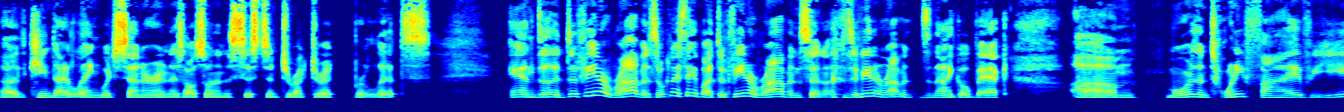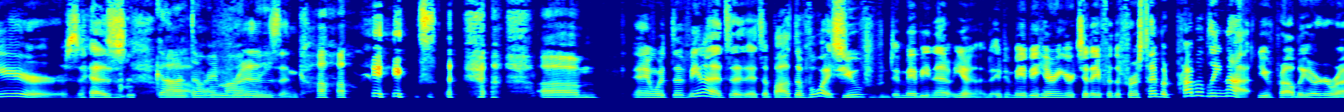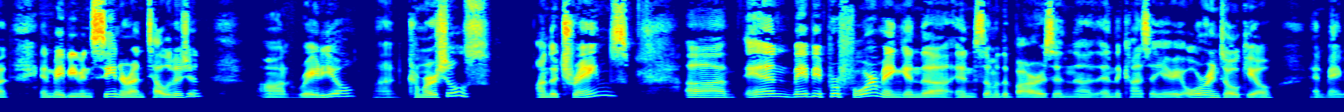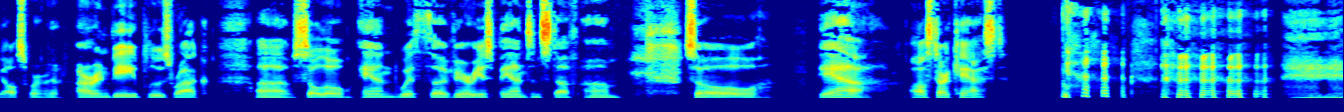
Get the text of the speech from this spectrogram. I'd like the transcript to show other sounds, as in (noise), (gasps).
uh, the Kindai Language Center and is also an assistant director at Berlitz. And uh, Davina Robinson, what can I say about Davina Robinson? (laughs) Davina Robinson and I go back um, more than 25 years as oh, God, um, don't remind friends me. and (laughs) colleagues. (laughs) um, and with Davina, it's a, it's about the voice. You've maybe you know maybe hearing her today for the first time, but probably not. You've probably heard her on and maybe even seen her on television, on radio, on commercials, on the trains, uh, and maybe performing in the in some of the bars in the, in the Kansai area or in Tokyo and maybe elsewhere. R and B, blues rock, uh, solo, and with uh, various bands and stuff. Um, so yeah all star cast. (laughs)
